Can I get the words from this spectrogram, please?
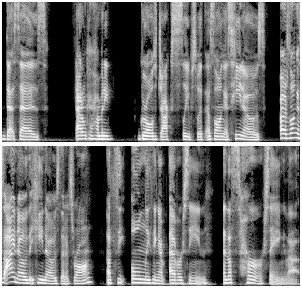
that says, I don't care how many girls Jack sleeps with as long as he knows, or as long as I know that he knows that it's wrong. That's the only thing I've ever seen. And that's her saying that.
